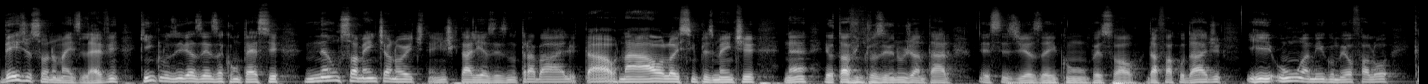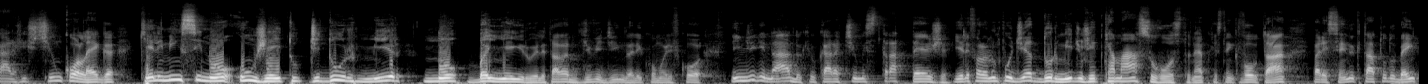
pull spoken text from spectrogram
desde o sono mais leve, que inclusive às vezes acontece não somente à noite. Tem gente que está ali às vezes no trabalho e tal, na aula e simplesmente, né? Eu estava inclusive no jantar esses dias aí com o pessoal da faculdade e um amigo meu falou: Cara, a gente tinha um colega que ele me ensinou um jeito de dormir no banheiro. Ele estava dividindo ali como ele ficou indignado que o cara tinha uma estratégia. E ele falou: não podia dormir de um jeito que amassa o rosto, né? Porque você tem que voltar parecendo que tá tudo bem.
